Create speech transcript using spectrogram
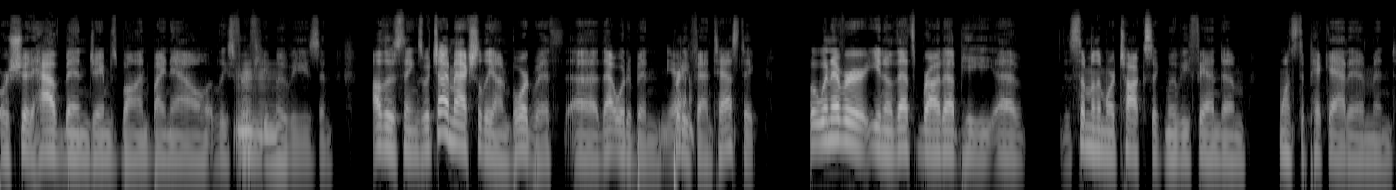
or should have been James Bond by now at least for a few Mhm. movies and all those things which I'm actually on board with uh, that would have been pretty fantastic. But whenever you know that's brought up he uh, some of the more toxic movie fandom wants to pick at him and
